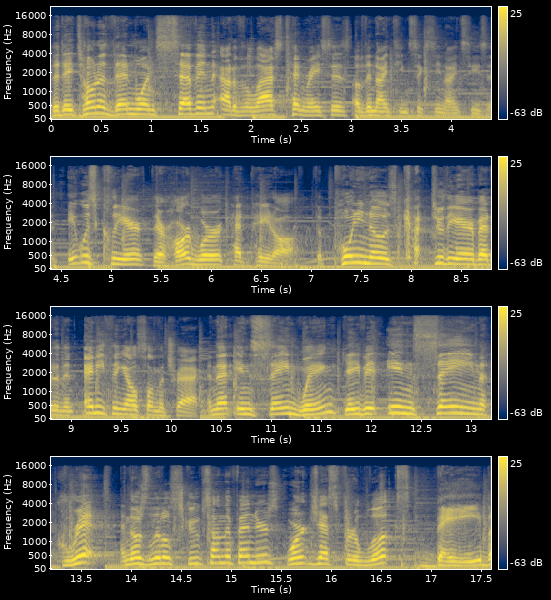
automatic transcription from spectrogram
The Daytona then won seven out of the last 10 races of the 1969 season. It was clear their hard work had paid off. The pointy nose cut through the air better than anything else on the track, and that insane wing gave it insane grip. And those little scoops on the fenders weren't just for looks, babe.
